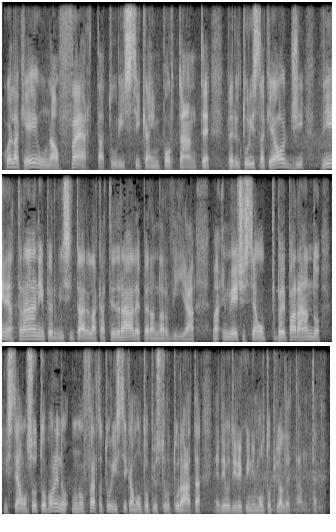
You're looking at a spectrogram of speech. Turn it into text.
quella che è un'offerta turistica importante per il turista che oggi viene a Trani per visitare la cattedrale per andare via, ma invece stiamo preparando, gli stiamo sottoponendo un'offerta turistica molto più strutturata e devo dire quindi molto più allettante importante.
